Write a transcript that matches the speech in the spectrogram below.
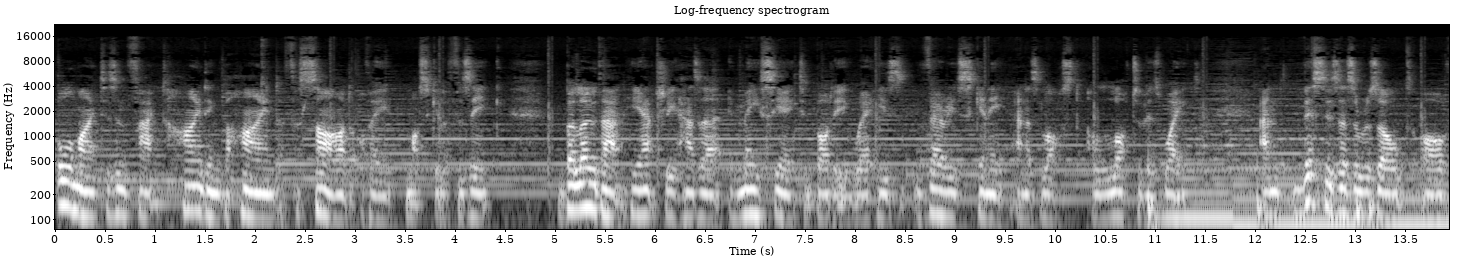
All Might is in fact hiding behind a facade of a muscular physique. Below that, he actually has an emaciated body where he's very skinny and has lost a lot of his weight. And this is as a result of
